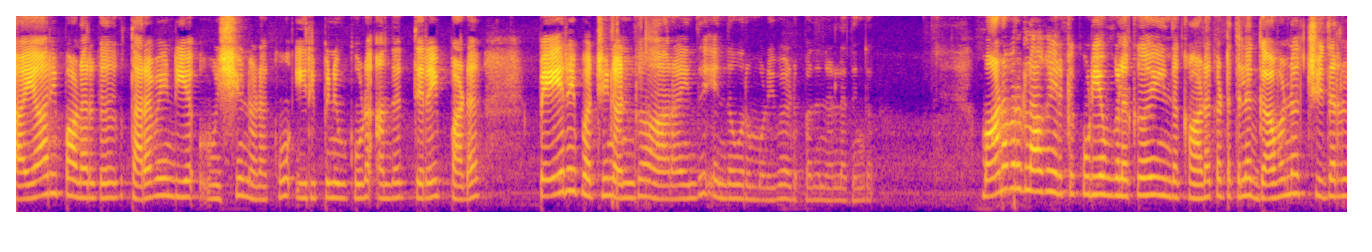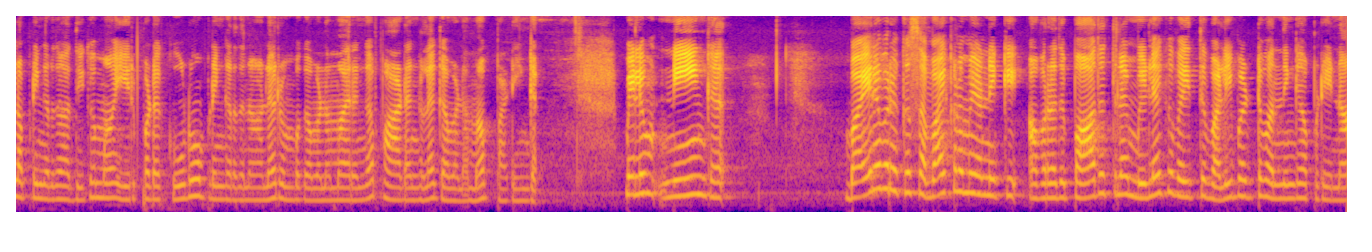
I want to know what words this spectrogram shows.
தயாரிப்பாளருக்கு தர வேண்டிய விஷயம் நடக்கும். இருப்பினும் கூட அந்த திரைப்பட பெயரை பற்றி நன்கு ஆராய்ந்து எந்த ஒரு முடிவு எடுப்பது நல்லதுங்க. மாணவர்களாக இருக்கக்கூடியவங்களுக்கு இந்த காலகட்டத்தில் கவனச்சிதறல் அப்படிங்கிறது அதிகமாக ஏற்படக்கூடும் அப்படிங்கிறதுனால ரொம்ப கவனமாக இருங்க பாடங்களை கவனமாக படிங்க. மேலும் நீங்கள் பைரவருக்கு செவ்வாய்க்கிழமை அன்னைக்கு அவரது பாதத்தில் மிளகு வைத்து வழிபட்டு வந்தீங்க அப்படின்னா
